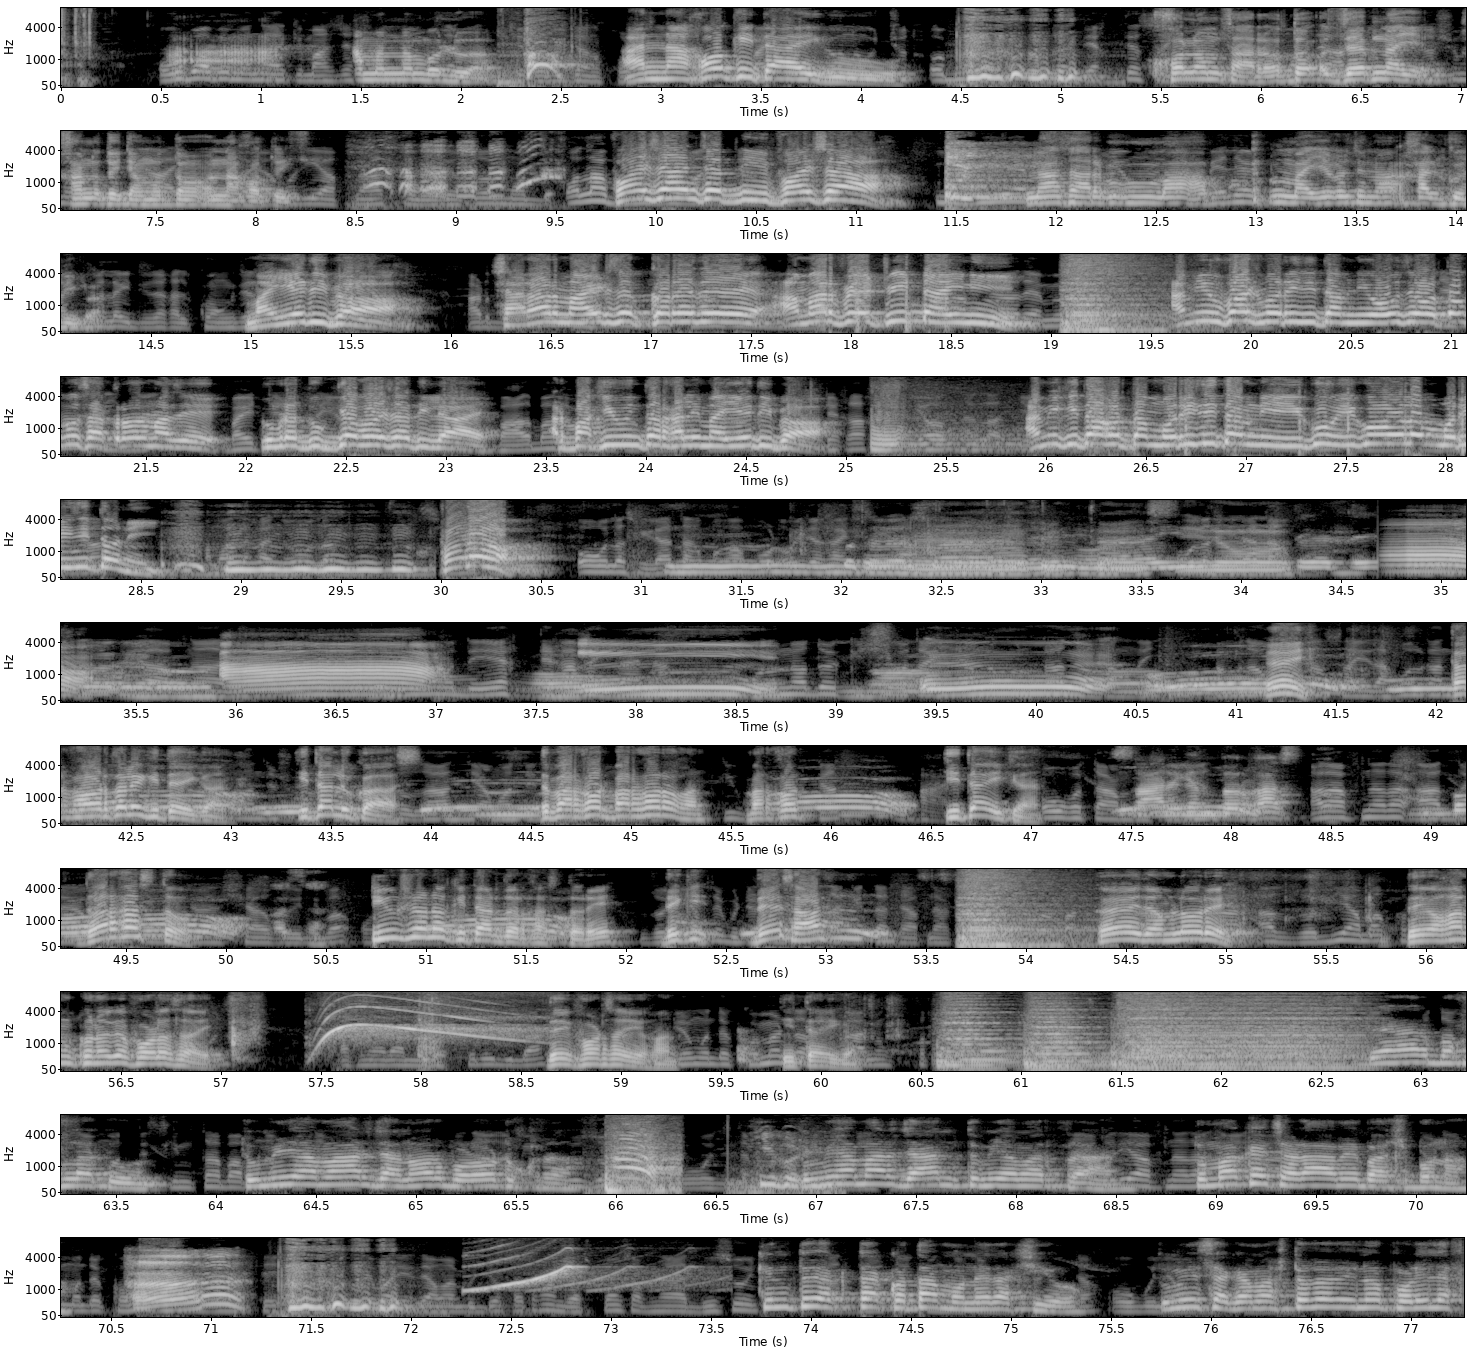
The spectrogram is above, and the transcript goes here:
আমার নাম বলুয়া। আর নাখো কিতা আইগু খলম স্যার অত জেব নাই খানো তৈতাম অত না তুই পয়সা আনছত নি পয়সা। না স্যার মাইয়ে কইতো না খাল করিবা। মাইয়ে দিবা। সারার মাইট চেক করে দে। আমার পেট ফিট নাইনি। আমি উপাস মরি দিতাম নি। ও যে অতকু ছাত্রর মাঝে তোমরা দুগ্গা পয়সা দিলাই। আর বাকি উইন্টার খালি মাইয়ে দিবা। আমি কিতা করতাম মরি দিতাম নি? ইগু ইগু অলপ মরি দিত নি? পড়ো এই তোর ফাওয়ার তলে কিতা ইকান কিতা লুকাস তে বার কর বার কর এখন বার কর কিতা ইকান দরখাস্ত? টিউশনও কিতার দরখাস্ত রে? দেখি দে স্যার। এই দমলো রে। দে ওখান কোনকে ফড়া চাই দে ফড় চাই ওখান। কিতা ইকান দেয়ার বকলাটো তুমি আমার জানোর বড় টুকরা। তুমি আমার জান তুমি আমার প্রাণ। তোমাকে ছাড়া আমি বাঁচবো না। কিন্তু একটা কথা মনে রাখিও তুমি সেগা মাস্টারের ইনো পড়িলে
